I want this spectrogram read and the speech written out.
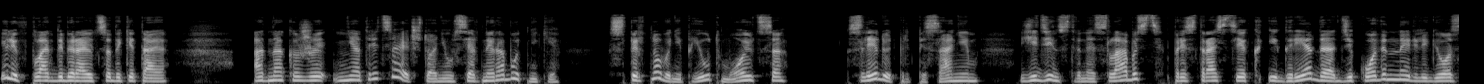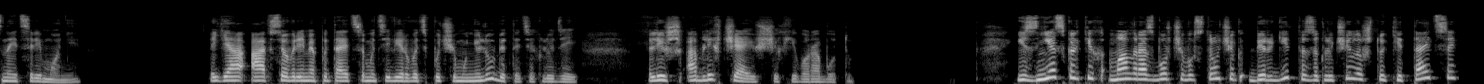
или вплавь добираются до Китая. Однако же не отрицает, что они усердные работники. Спиртного не пьют, моются, следуют предписаниям. Единственная слабость — пристрастие к игре да диковинной религиозной церемонии. Я А все время пытается мотивировать, почему не любит этих людей, лишь облегчающих его работу. Из нескольких малоразборчивых строчек Бергитта заключила, что китайцы,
